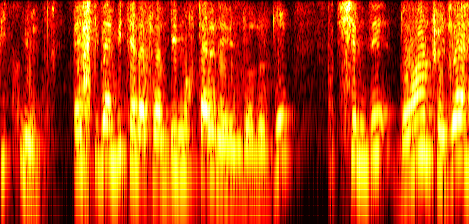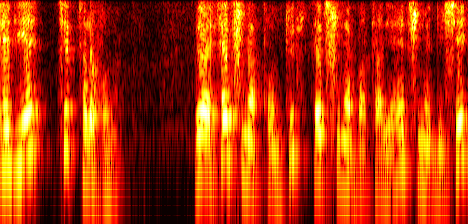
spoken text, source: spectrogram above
Bitmiyor. Eskiden bir telefon bir muhtarın evinde olurdu. Şimdi doğan çocuğa hediye cep telefonu. Ve hepsine kontür, hepsine batarya, hepsine bir şey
